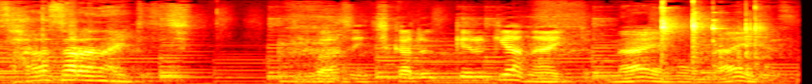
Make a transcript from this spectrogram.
さらさらないと。デュアーズに近づける気はないと。ないもうないです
